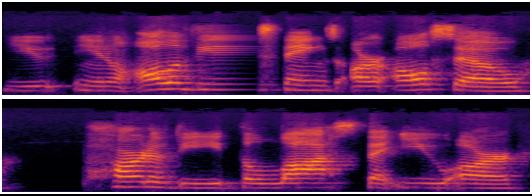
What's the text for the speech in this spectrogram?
You you know all of these things are also part of the the loss that you are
